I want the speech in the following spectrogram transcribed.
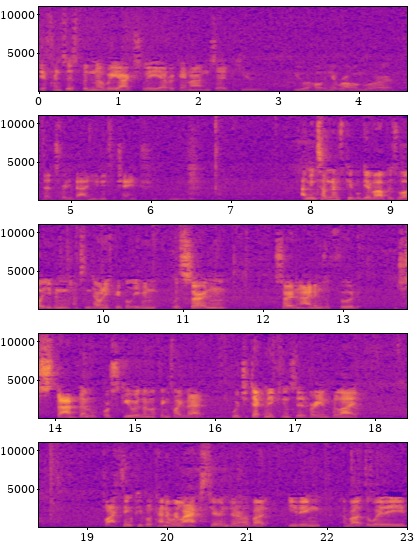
differences, but nobody actually ever came out and said you you were holding it wrong or that's really bad. You need to change. I mean, sometimes people give up as well. Even I've seen Taiwanese people, even with certain certain items of food, just stab them or skewer them or things like that, which are technically considered very impolite. But I think people are kind of relaxed here in general about eating, about the way they eat.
